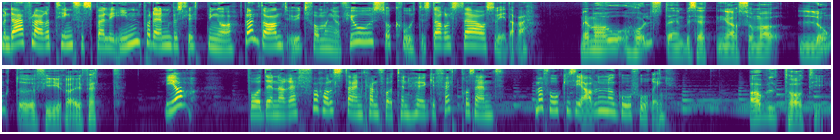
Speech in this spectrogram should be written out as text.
Men det er flere ting som spiller inn på den beslutninga, bl.a. utforming av fjos og kvotestørrelse osv. Men vi har jo Holstein-besetninger som har langt over fire i fett. Ja, både NRF og Holstein kan få til en høy fettprosent, med fokus i avlen og god fôring. Avl tar tid.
